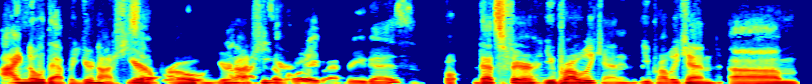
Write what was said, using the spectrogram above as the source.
I know that, but you're not here, So, bro. You're I- not I can here. choreograph for you guys. Oh, that's fair. You probably can. You probably can. Um,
